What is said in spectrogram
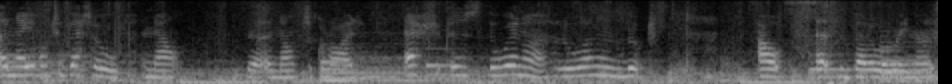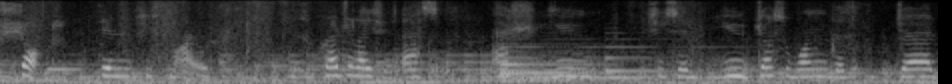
unable to battle, announced the announcer cried. Ash is the winner. Luana looked out at the battle arena, shocked. Then she smiled. Congratulations, Ash. Ash, you, she said, you just won the Jade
